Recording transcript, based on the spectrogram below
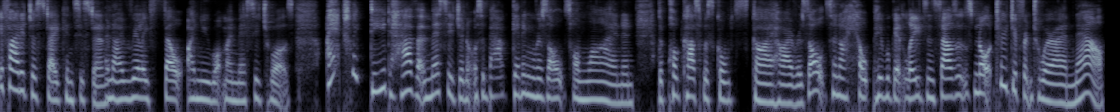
if I had just stayed consistent and I really felt I knew what my message was. I actually did have a message and it was about getting results online. And the podcast was called Sky High Results. And I help people get leads and sales. It's not too different to where I am now.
